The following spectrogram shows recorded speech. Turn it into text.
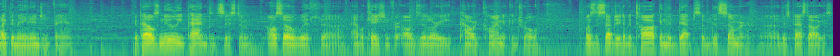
like the main engine fan. Capel's newly patented system, also with uh, application for auxiliary powered climate control, was the subject of a talk in the depths of this summer, uh, this past August.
